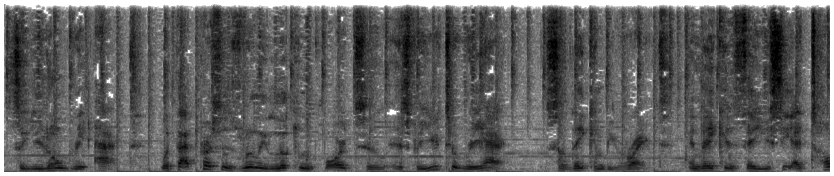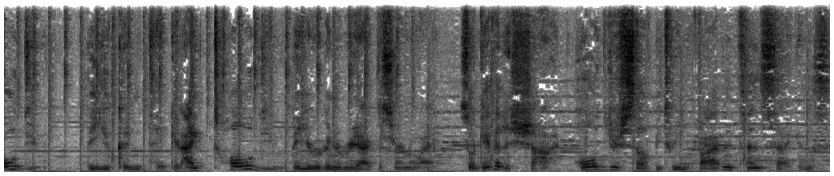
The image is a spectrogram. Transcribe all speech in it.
so you don't react. What that person is really looking forward to is for you to react so they can be right. And they can say, You see, I told you that you couldn't take it. I told you that you were going to react a certain way. So give it a shot. Hold yourself between 5 and 10 seconds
